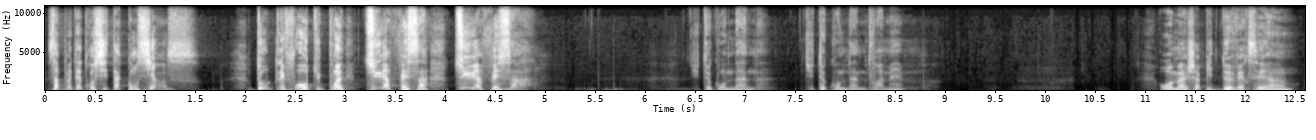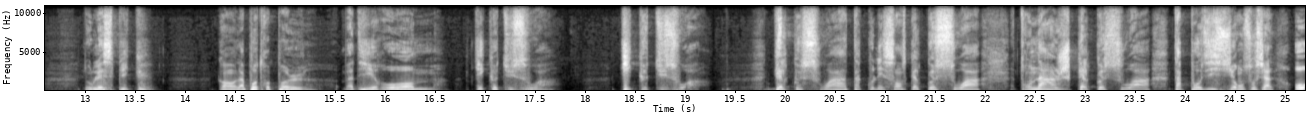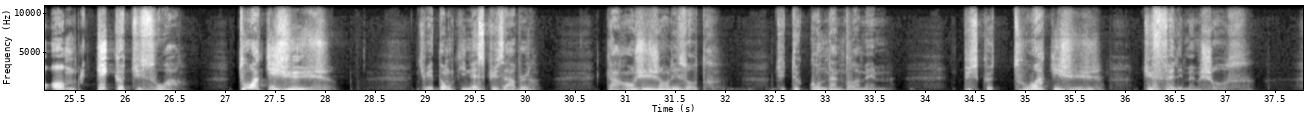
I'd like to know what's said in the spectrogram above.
Ça peut être aussi ta conscience. Toutes les fois où tu pointes, tu as fait ça, tu as fait ça. Tu te condamnes, tu te condamnes toi-même. Romains chapitre 2, verset 1 nous l'explique quand l'apôtre Paul va dire aux hommes, qui que tu sois, qui que tu sois, quelle que soit ta connaissance, quel que soit ton âge, quelle que soit ta position sociale, ô homme, qui que tu sois, toi qui juges, tu es donc inexcusable, car en jugeant les autres, tu te condamnes toi-même, puisque toi qui juges, tu fais les mêmes choses.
